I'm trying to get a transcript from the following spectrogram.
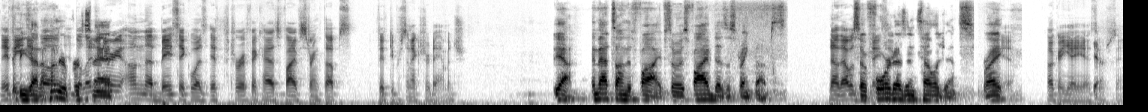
If he's at well, 100%. the legendary on the basic was if terrific has five strength ups, 50% extra damage. yeah, and that's on the five. So his five does the strength ups. No, that was So the four does intelligence, right? Yeah. Okay, yeah, yeah, I Yeah. what.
